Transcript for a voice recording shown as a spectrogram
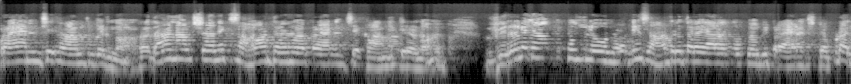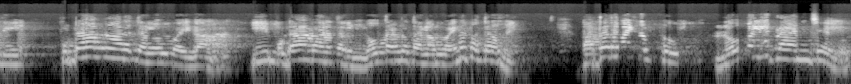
ప్రయాణించే కాంతి కిరణం ప్రధానాక్షరానికి సమాంతరంగా ప్రయాణించే కాంతి కిరణం విరళ యాంత్రికంలో నుండి సాంద్రతర యాంత్రికంలోకి ప్రయాణించినప్పుడు అది పుటాకార తలం పైన ఈ పుటాకార తలం లోతట్టు తలం పైన పతనమైంది. పతనమైనప్పుడు లోపలికి ప్రయాణించే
